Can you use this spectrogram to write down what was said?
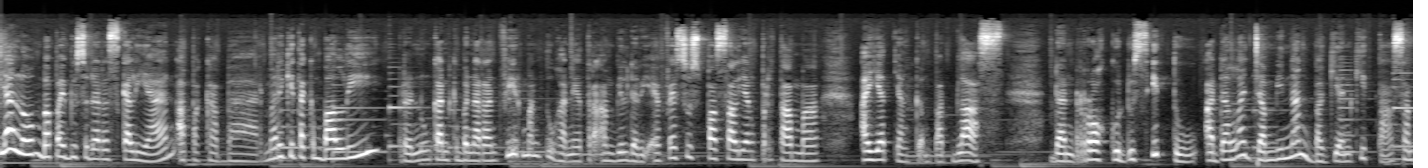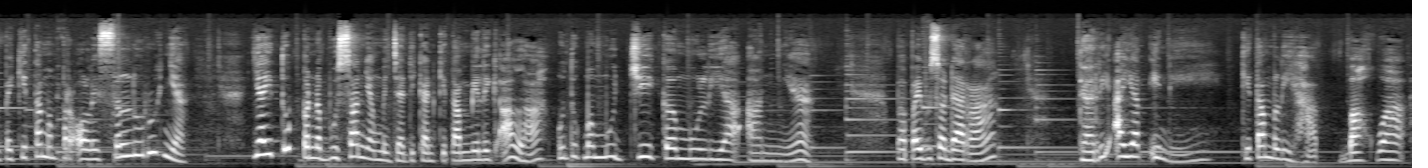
Shalom Bapak Ibu Saudara sekalian, apa kabar? Mari kita kembali renungkan kebenaran firman Tuhan yang terambil dari Efesus pasal yang pertama ayat yang ke-14. Dan roh kudus itu adalah jaminan bagian kita sampai kita memperoleh seluruhnya, yaitu penebusan yang menjadikan kita milik Allah untuk memuji kemuliaannya. Bapak Ibu Saudara, dari ayat ini kita melihat bahwa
